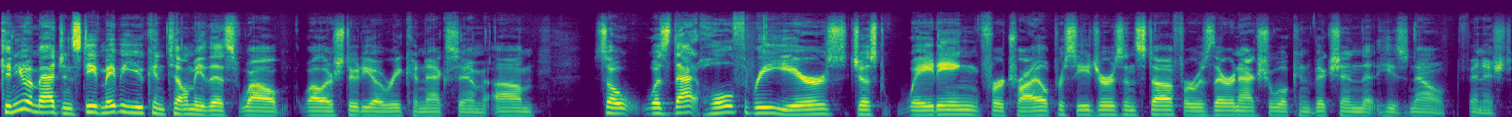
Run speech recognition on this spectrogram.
can you imagine, Steve? Maybe you can tell me this while while our studio reconnects him. Um, so was that whole three years just waiting for trial procedures and stuff, or was there an actual conviction that he's now finished?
